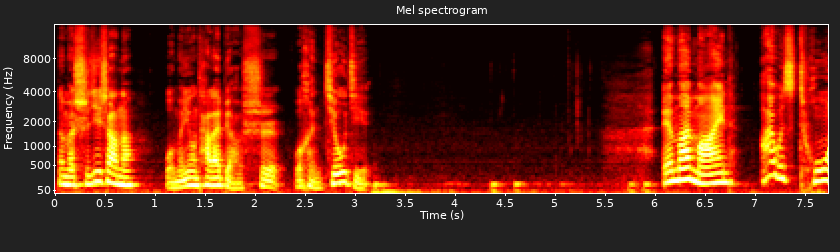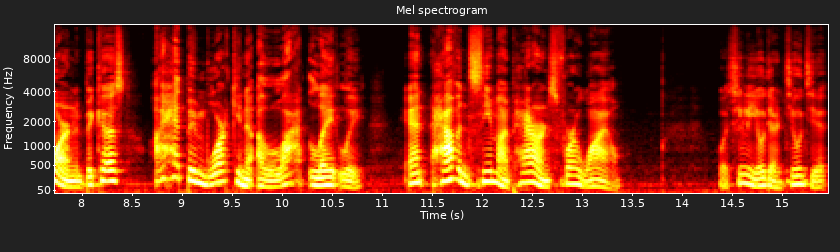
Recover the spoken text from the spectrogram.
那么实际上呢，我们用它来表示我很纠结。In my mind, I was torn because I had been working a lot lately and haven't seen my parents for a while. 我心里有点纠结，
